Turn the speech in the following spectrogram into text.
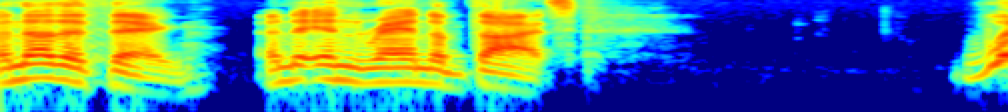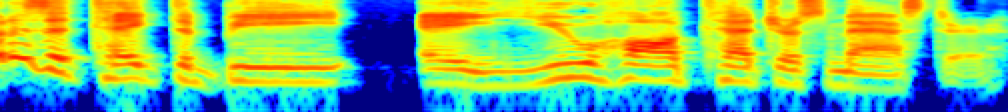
Another thing, and in random thoughts, what does it take to be a U-Haul Tetris master?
